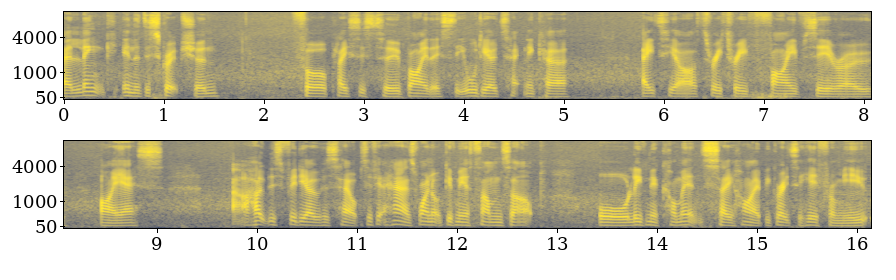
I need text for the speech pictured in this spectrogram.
a link in the description for places to buy this, the Audio Technica ATR 3350 IS. I hope this video has helped. If it has, why not give me a thumbs up or leave me a comment, say hi, it'd be great to hear from you.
